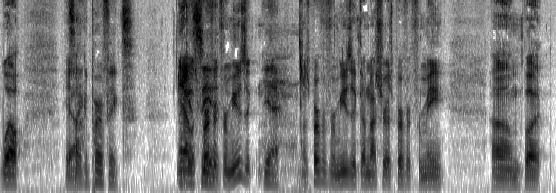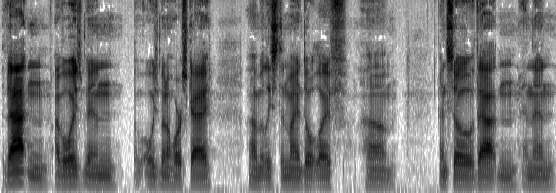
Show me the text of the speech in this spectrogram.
well, yeah, it's like a perfect. Yeah, it was perfect it. for music. Yeah, It was perfect for music. I'm not sure it was perfect for me, um, but that and I've always been always been a horse guy, um, at least in my adult life, um, and so that and and then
